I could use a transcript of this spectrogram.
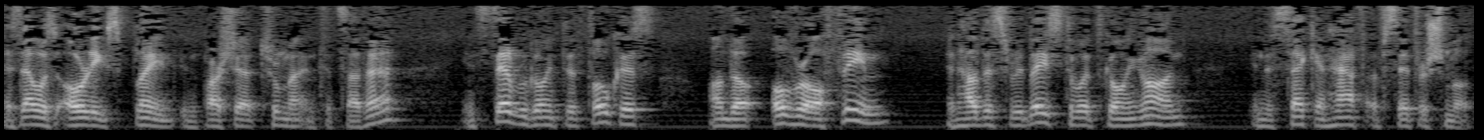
as that was already explained in Parshat Truma and Tetzaveh. Instead, we're going to focus on the overall theme and how this relates to what's going on in the second half of Sefer Shemot.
